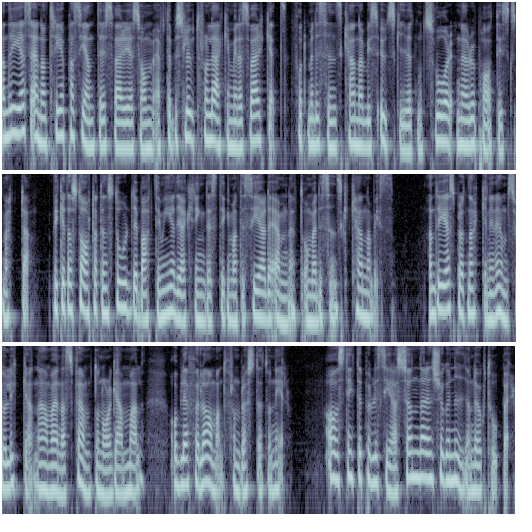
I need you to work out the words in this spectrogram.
Andreas är en av tre patienter i Sverige som efter beslut från Läkemedelsverket fått medicinsk cannabis utskrivet mot svår neuropatisk smärta, vilket har startat en stor debatt i media kring det stigmatiserade ämnet om medicinsk cannabis. Andreas bröt nacken i en mc-olycka när han var endast 15 år gammal och blev förlamad från bröstet och ner. Avsnittet publiceras söndagen den 29 oktober.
